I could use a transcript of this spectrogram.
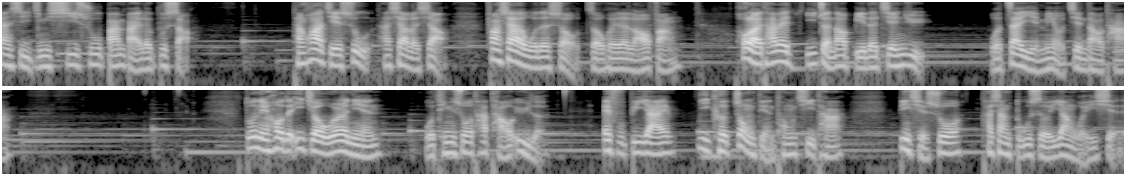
但是已经稀疏斑白了不少。谈话结束，他笑了笑，放下了我的手，走回了牢房。后来他被移转到别的监狱，我再也没有见到他。多年后的一九五二年，我听说他逃狱了，FBI 立刻重点通缉他，并且说他像毒蛇一样危险。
